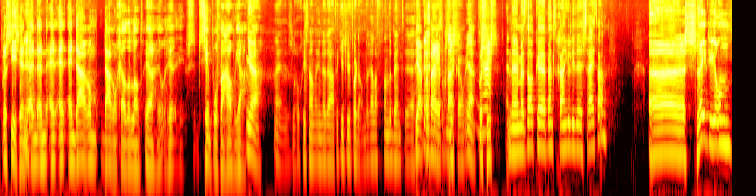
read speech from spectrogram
precies, en, en, en, en, en daarom, daarom Gelderland. Ja, heel, heel, simpel verhaal, ja. Ja, Nee, dat is logisch dan inderdaad. Dat jullie voor de andere helft van de band uh, ja, ja, precies. komen. Ja. precies. En uh, met welke band gaan jullie de strijd aan? Uh, Sledion,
